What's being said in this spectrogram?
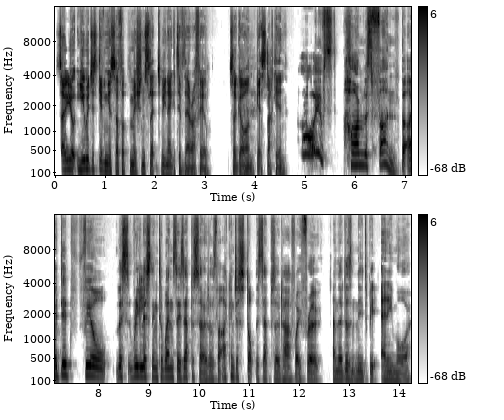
so you you were just giving yourself a permission slip to be negative there i feel so go on get stuck in oh it was harmless fun. But I did feel this re-listening to Wednesday's episode. I was like, I can just stop this episode halfway through, and there doesn't need to be any more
